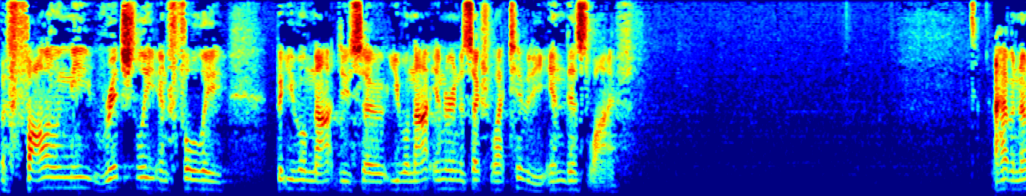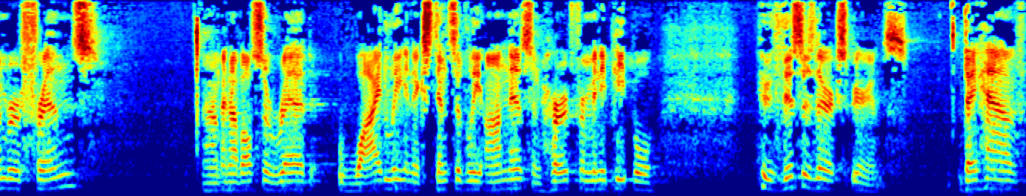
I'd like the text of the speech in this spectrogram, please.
of following me richly and fully but you will not do so. You will not enter into sexual activity in this life. I have a number of friends, um, and I've also read widely and extensively on this and heard from many people who this is their experience. They have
